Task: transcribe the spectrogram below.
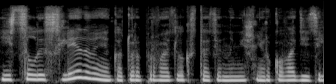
Есть целое исследование, которое проводил, кстати, нынешний руководитель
